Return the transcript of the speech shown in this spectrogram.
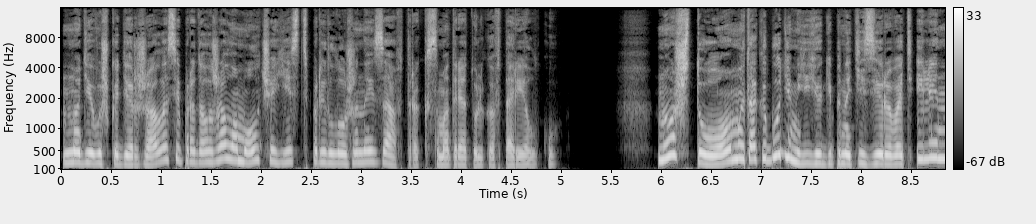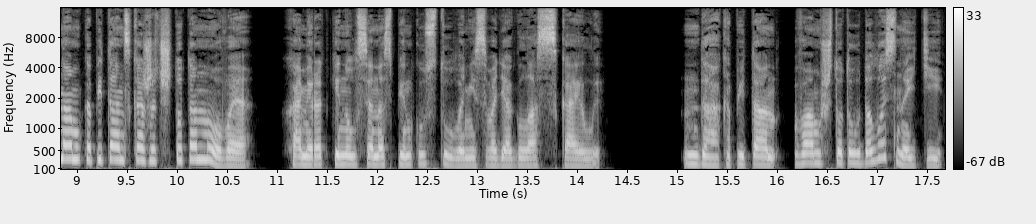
Но девушка держалась и продолжала молча есть предложенный завтрак, смотря только в тарелку. «Ну что, мы так и будем ее гипнотизировать, или нам капитан скажет что-то новое?» Хаммер откинулся на спинку стула, не сводя глаз с Кайлы. «Да, капитан, вам что-то удалось найти?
